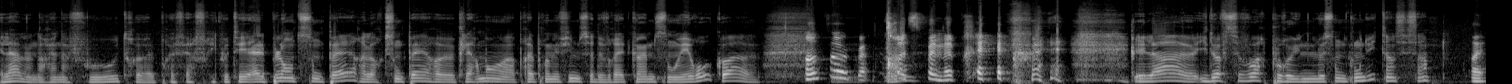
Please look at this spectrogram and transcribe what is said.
Et là, elle en a rien à foutre, elle préfère fricoter. Elle plante son père, alors que son père, euh, clairement, après le premier film, ça devrait être quand même son héros, quoi. Un peu, quoi. Trois semaines après. Et là, euh, ils doivent se voir pour une leçon de conduite, hein, c'est ça? Ouais.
